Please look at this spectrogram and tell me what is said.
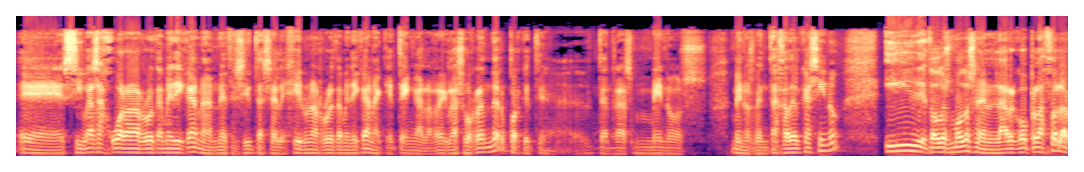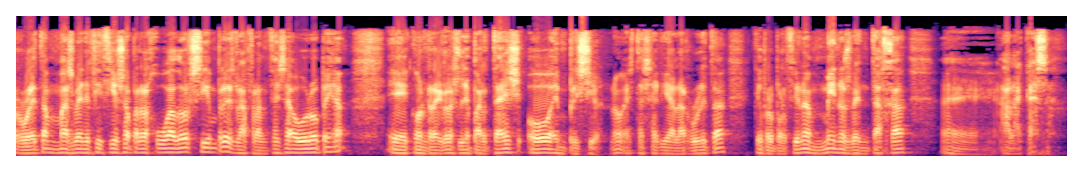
Eh, si vas a jugar a la ruleta americana, necesitas elegir una ruleta americana que tenga la regla surrender, porque tendrás menos, menos ventaja del casino. Y de todos modos, en el largo plazo, la ruleta más beneficiosa para el jugador siempre es la francesa o europea, eh, con reglas de partage o en prisión, ¿no? Esta sería la ruleta que proporciona menos ventaja eh, a la casa.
